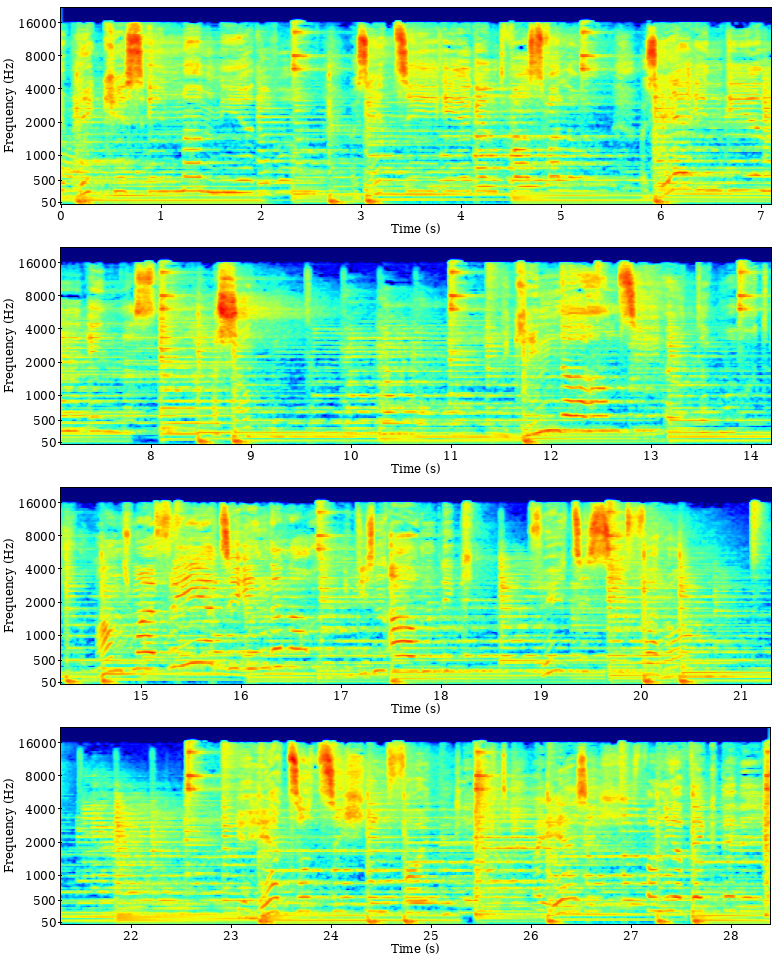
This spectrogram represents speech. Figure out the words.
Ihr Blick ist immer mir gewohnt, als hätte sie irgendwas verloren, als wär in ihren Innersten ein Schatten. Die Kinder haben sie älter gemacht und manchmal friert sie in der Nacht. In diesen Augenblicken fühlt sie sich verraten. Ihr Herz hat sich in Falten gelegt, weil er sich von ihr wegbewegt,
